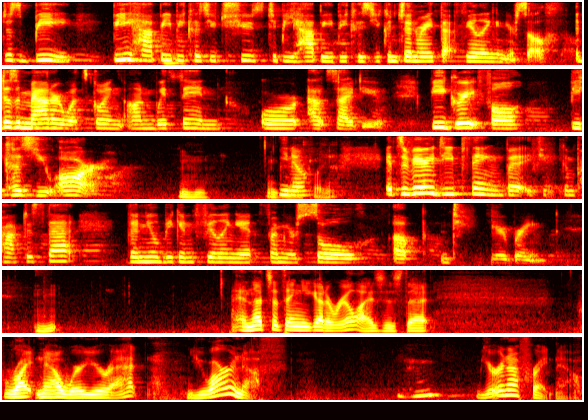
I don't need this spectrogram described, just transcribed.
just be be happy because you choose to be happy because you can generate that feeling in yourself. It doesn't matter what's going on within or outside you. Be grateful because you are. Mm-hmm. Exactly. You know, it's a very deep thing, but if you can practice that, then you'll begin feeling it from your soul up into your brain. Mm-hmm. And that's the thing you got to realize is that right now, where you're at, you are enough. Mm-hmm. You're enough right now.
